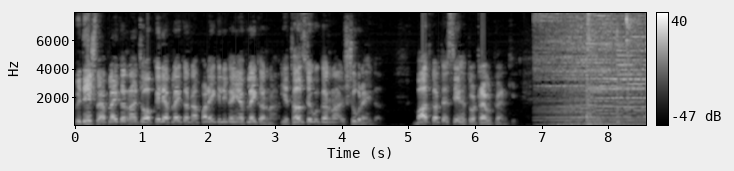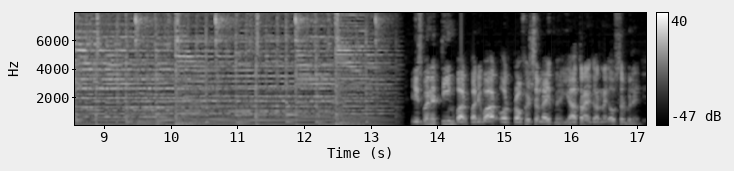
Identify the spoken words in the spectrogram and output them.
विदेश में अप्लाई करना, जॉब के लिए अप्लाई करना, पढ़ाई के लिए कहीं अप्लाई करना, ये थर्सडे को करना शुभ रहेगा। बात करते हैं सेहत और ट्रैवल प्लान की। इस महीने तीन बार परिवार और प्रोफेशनल लाइफ में यात्राएँ करने का अवसर मिलेंगे।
